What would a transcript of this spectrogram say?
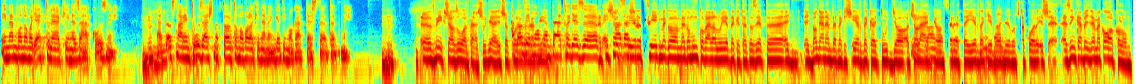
én nem gondolom, hogy ettől el kéne zárkózni. Uh-huh. Hát azt már én túlzásnak tartom, ha valaki nem engedi magát teszteltetni. Uh-huh. Ez mégse az oltás, ugye? És akkor hát azért mondom, ilyen... tehát, hogy ez... Hát és ráadás... a cég meg a, meg a munkavállaló érdeke, tehát azért egy, egy magánembernek is érdeke, hogy tudja a családja, a szerettei érdekében, hogy ő most akkor, és ez inkább egy remek alkalom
